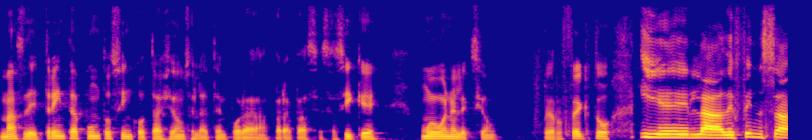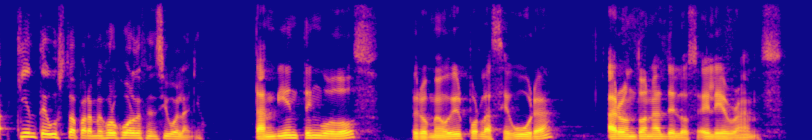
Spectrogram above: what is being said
más de 30.5 touchdowns en la temporada para pases, así que muy buena elección. Perfecto. Y en la defensa, ¿quién te gusta para mejor jugador defensivo del año? También tengo dos, pero me voy a ir por la segura. Aaron Donald de los LA Rams.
